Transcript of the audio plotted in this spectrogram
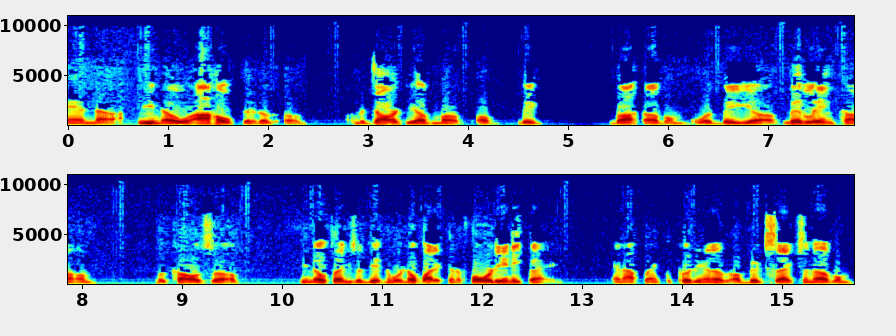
And, uh, you know, I hope that a, a, majority of them, a, a big brunt of them would be, uh, middle income because, uh, you know, things are getting where nobody can afford anything. And I think to put in a, a big section of them,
